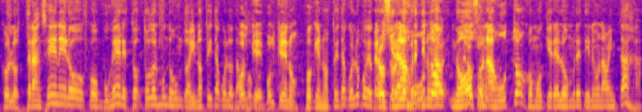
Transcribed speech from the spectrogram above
con los transgéneros, con mujeres, to- todo el mundo junto ahí. No estoy de acuerdo tampoco. ¿Por qué? ¿Por qué no? Porque no estoy de acuerdo porque Pero como quiera el hombre tiene una no, pero suena como- justo. Como quiere el hombre tiene una ventaja.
